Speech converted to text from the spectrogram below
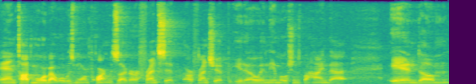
And talk more about what was more important, which is like our friendship, our friendship, you know, and the emotions behind that. And um,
